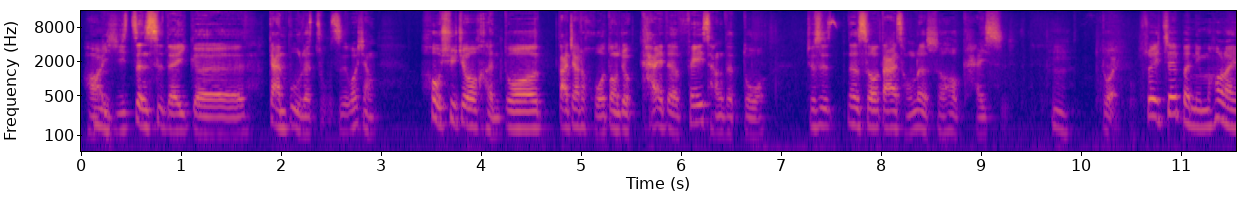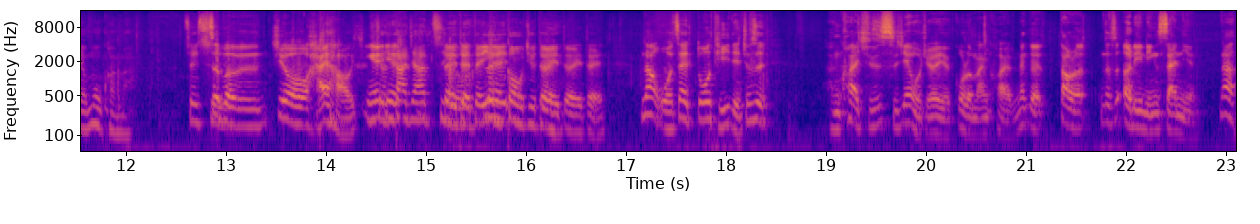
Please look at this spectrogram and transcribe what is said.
好、以及正式的一个干部的组织。我想后续就很多大家的活动就开的非常的多，就是那时候大概从那时候开始，嗯，对。所以这本你们后来有募款吗？这次这本就还好，因为大家自由对对对，因为认购就对对对。那我再多提一点，就是很快，其实时间我觉得也过得蛮快的。那个到了那是二零零三年，那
